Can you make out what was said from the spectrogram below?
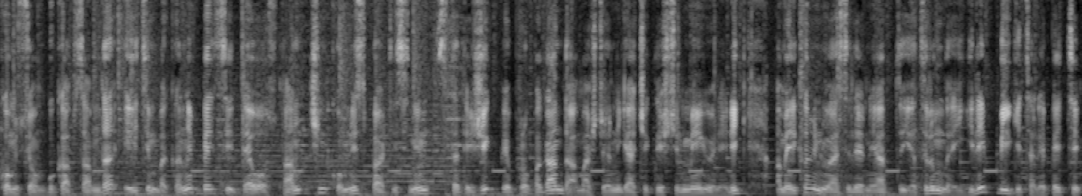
Komisyon bu kapsamda Eğitim Bakanı Betsy DeVos'tan Çin Komünist Partisi'nin stratejik ve propaganda amaçlarını gerçekleştirmeye yönelik Amerikan üniversitelerine yaptığı yatırımla ilgili bilgi talep etti.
